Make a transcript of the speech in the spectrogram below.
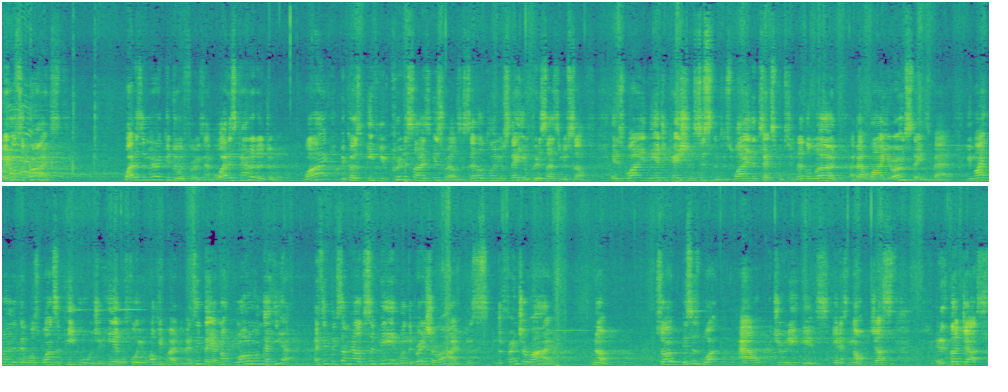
We're not surprised. Why does America do it, for example? Why does Canada do it? Why? Because if you criticize Israel as a settled colonial state, you're criticizing yourself. It is why in the education systems, it's why in the textbooks you'll never learn about why your own state is bad. You might learn that there was once a people which are here before you occupied them, as if they are not no longer here as if they somehow disappeared when the British arrived, when the French arrived. No. So this is what our duty is. It is not just, it is not just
